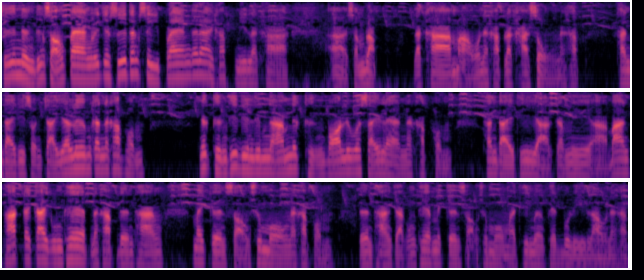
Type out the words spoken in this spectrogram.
ซื้อ 1-2 แปลง หรือจะซื้อทั้ง 4 แปลงก็ได้ครับ มีราคาอ่าสำหรับราคาเหมานะครับ ราคาส่งนะครับ ท่านใดที่สนใจอย่าลืมกันนะครับผมนึกถึงที่ดินริมน้ำนึกถึงบอสริเวอร์ไซแลนด์นะครับผมท่านใดที่อยากจะมีบ้านพักใกล้ ๆ กรุงเทพนะครับ เดินทางไม่เกิน 2 ชั่วโมงนะครับผม เดินทางจากกรุงเทพไม่เกิน 2 ชั่วโมงมาที่เมืองเพชรบุรีเรานะครับ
